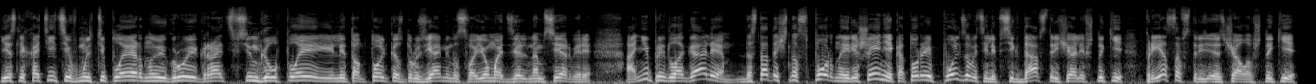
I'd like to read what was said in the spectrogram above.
если хотите в мультиплеерную игру играть в синглплеере или там только с друзьями на своем отдельном сервере. Они предлагали достаточно спорные решения, которые пользователи всегда встречали в штыки. Пресса встречала в штыки.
